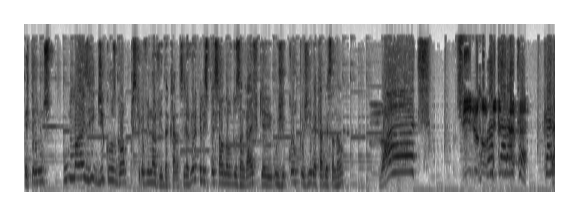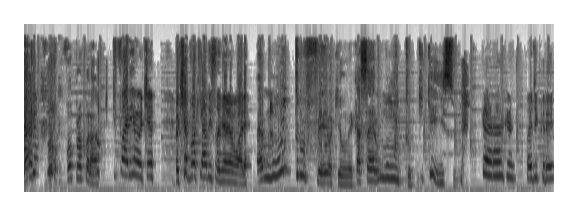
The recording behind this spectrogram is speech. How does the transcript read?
Ele tem um dos mais ridículos golpes que eu vi na vida, cara. Você já viu aquele especial novo do Zangief, que o corpo gira e a cabeça não? What? Vídeos ou Ah, vídeos caraca! Caraca, É, eu- vou, vou procurar. que pariu! Eu tinha, eu tinha bloqueado isso na minha memória. É muito feio aquilo, né? Sério, muito. Que que é isso? Caraca, pode crer.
